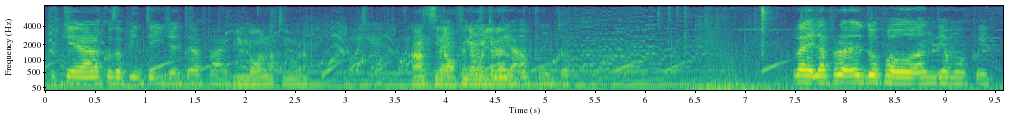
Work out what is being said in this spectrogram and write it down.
perché era la cosa più intelligente da fare. Imbollati ora. Anzi, no, Aspetta, finiamo il livello. Appunto. Vai, dopo andiamo qui.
